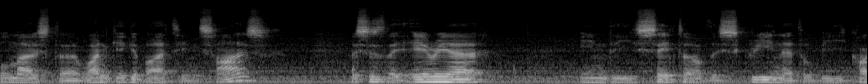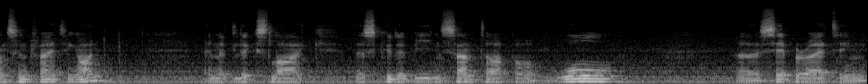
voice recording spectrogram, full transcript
almost uh, one gigabyte in size. This is the area in the center of the screen that will be concentrating on. And it looks like this could have been some type of wall uh, separating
